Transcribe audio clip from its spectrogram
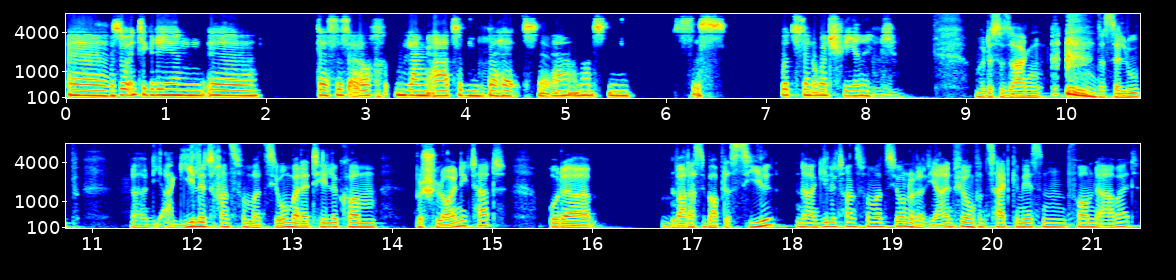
äh, so integrieren, äh, dass es auch einen langen Atem mhm. behält. Ja? Ansonsten wird es dann irgendwann schwierig. Mhm. Würdest du sagen, dass der Loop äh, die agile Transformation bei der Telekom beschleunigt hat? Oder war das überhaupt das Ziel, eine agile Transformation oder die Einführung von zeitgemäßen Formen der Arbeit?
